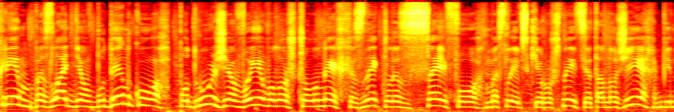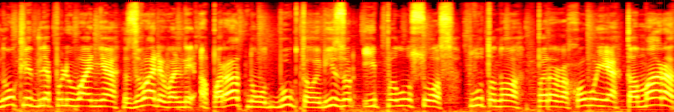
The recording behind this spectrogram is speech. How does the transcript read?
Крім безладдя в будинку, подружжя виявило, що у них зникли з сейфу мисливські рушниці та ножі, біноклі для полювання, зварювальний апарат, ноутбук, телевізор і пилосос. Плутано перераховує Тамара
